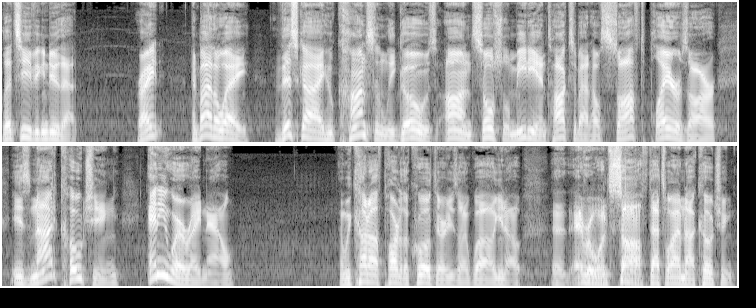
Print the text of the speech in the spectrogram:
Let's see if you can do that, right? And by the way, this guy who constantly goes on social media and talks about how soft players are is not coaching anywhere right now. And we cut off part of the quote there. He's like, well, you know, uh, everyone's soft. That's why I'm not coaching.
